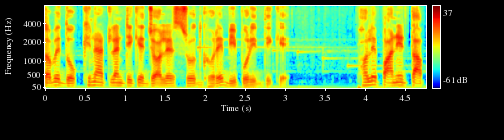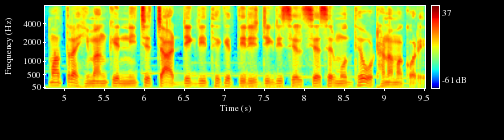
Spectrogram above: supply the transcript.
তবে দক্ষিণ আটলান্টিকে জলের স্রোত ঘোরে বিপরীত দিকে। ফলে পানির তাপমাত্রা হিমাঙ্কের নিচে চার ডিগ্রি থেকে ৩০ ডিগ্রি সেলসিয়াসের মধ্যে ওঠানামা করে।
